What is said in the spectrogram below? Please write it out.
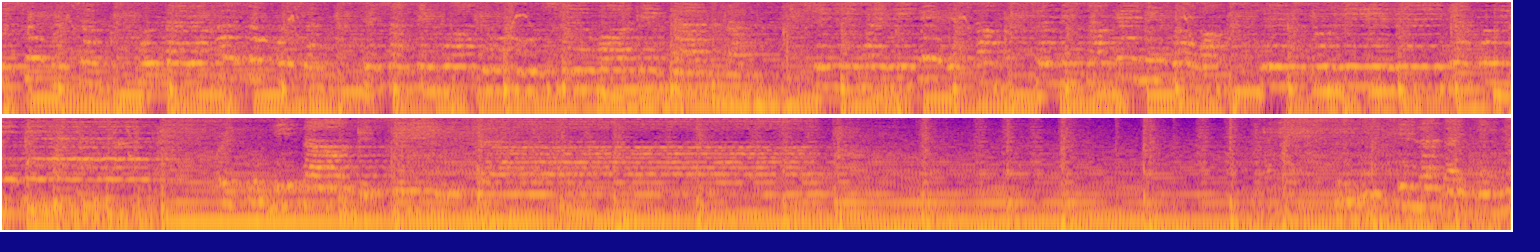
不再与世俗纷争，不在人海中浮沉。天上的国度是我的家乡，是因为你的天堂，生命交给你做王，日复一日，年复一年，恢复你早的形象。你用喜乐代替忧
